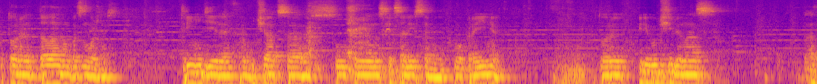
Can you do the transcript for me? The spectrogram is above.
которая дала нам возможность три недели обучаться с лучшими специалистами в Украине, которые переучили нас от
